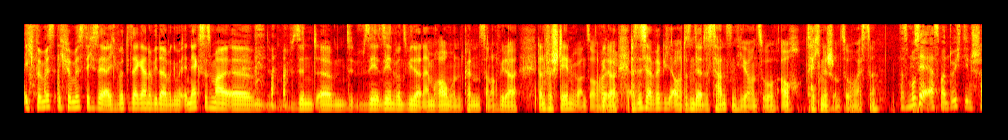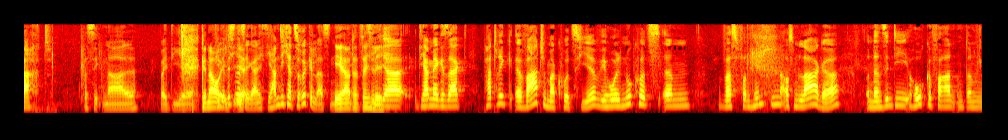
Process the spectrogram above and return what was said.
ich vermisse ich vermiss dich sehr. Ich würde sehr gerne wieder. Nächstes Mal äh, sind se sehen wir uns wieder in einem Raum und können uns dann auch wieder. Dann verstehen wir uns auch wieder. Das ist ja wirklich auch. Das sind ja Distanzen hier und so, auch technisch und so, weißt du. Das muss ja erstmal durch den Schacht, das Signal bei dir. Genau, Viele ich- wissen das ja- ja gar nicht. Die haben dich ja zurückgelassen. Ja, tatsächlich. ja, die haben ja gesagt, Patrick, äh, warte mal kurz hier. Wir holen nur kurz ähm, was von hinten aus dem Lager. Und dann sind die hochgefahren und dann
